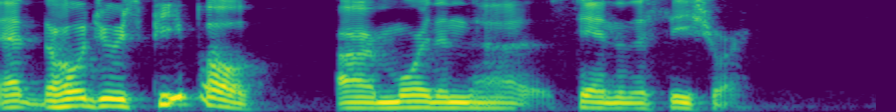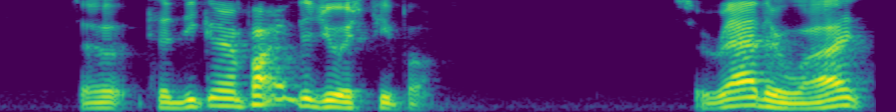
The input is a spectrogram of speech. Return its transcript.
that the whole Jewish people are more than the sand on the seashore. So tzaddikim are part of the Jewish people. So rather what?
